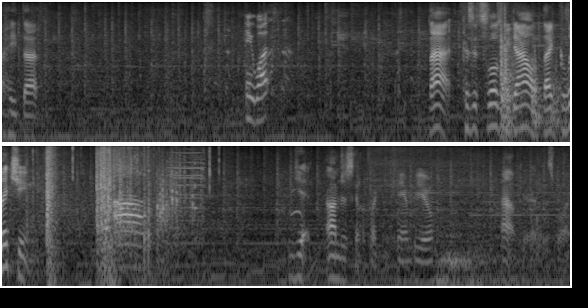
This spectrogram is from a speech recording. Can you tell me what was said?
I hate that. Hey, what? That, because it slows me down. That glitching. Uh, Yeah, I'm just gonna fucking camp you. I don't care at this point.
